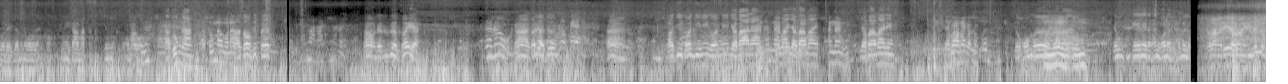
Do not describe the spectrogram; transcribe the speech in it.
ตัวเลยจะไม่ต้องเอาอะไรนี่กาวมัดนี่ เอาตุ้ง กาวทุ่งนะ เอาตุ้งนะหมอนะ กาวซ่องที่เป็ดเ อาเดี๋ยวเลือกเคยอ่ะ เรา อ่าก็เลือกดึง เราแม่ อ่าเอาจีก่อนจีนี่ก่อนนี่อย่าบ้านะอย่าบ้าอย่าบ้าไหม อันนั้น อย่าบ้าไหมนี่ อย่าว่าไม่กับ เดี๋ยวผมเอออย่าบ้าเดี๋ยวผมเกเลยทางนั้นก่อนนะเดี๋ยวผมไม่ลงระวังให้ดีระวังให้ดีเล่นลง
